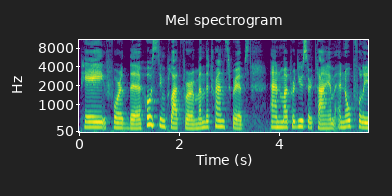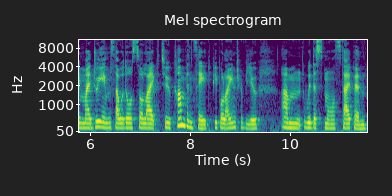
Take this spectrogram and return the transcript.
pay for the hosting platform and the transcripts and my producer time. And hopefully, my dreams, I would also like to compensate people I interview um, with a small stipend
